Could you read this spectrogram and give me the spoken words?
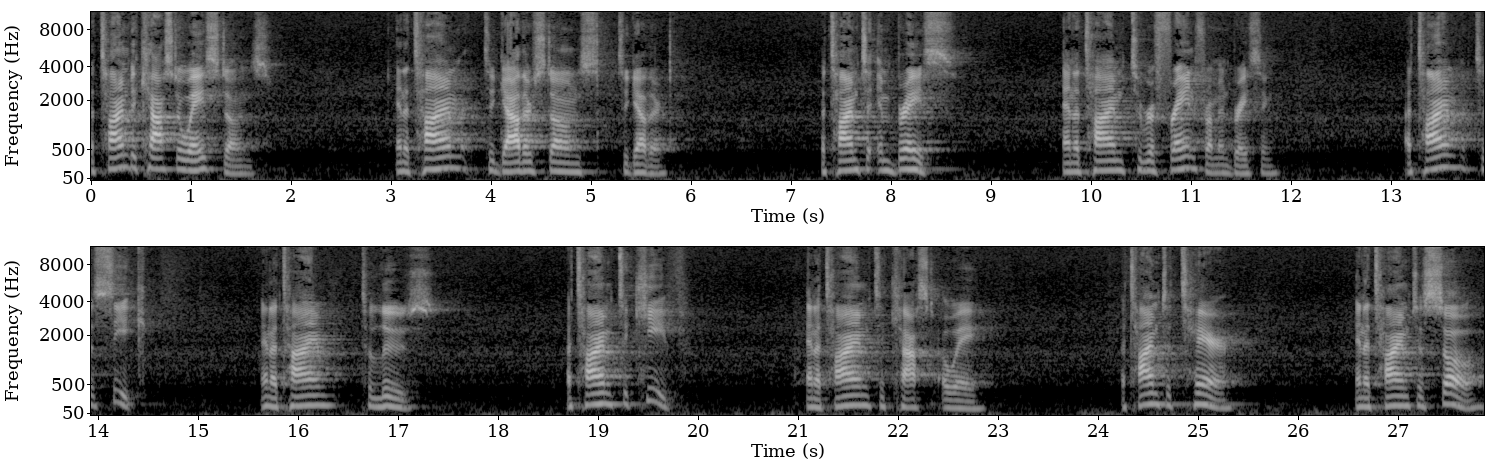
a time to cast away stones and a time to gather stones together, a time to embrace and a time to refrain from embracing, a time to seek and a time to lose, a time to keep and a time to cast away, a time to tear and a time to sow,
